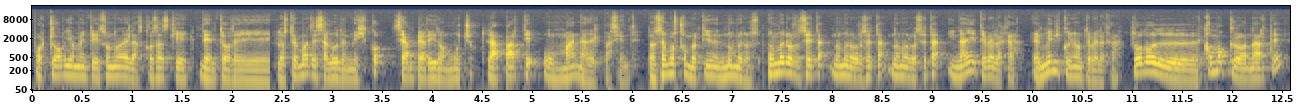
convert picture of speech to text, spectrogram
porque obviamente es una de las cosas que dentro de los temas de salud en México se han perdido mucho. La parte humana del paciente. Nos hemos convertido en números. Número receta, número receta, número receta, y nadie te ve la cara. El médico ya no te ve la cara. Todo el cómo clonarte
